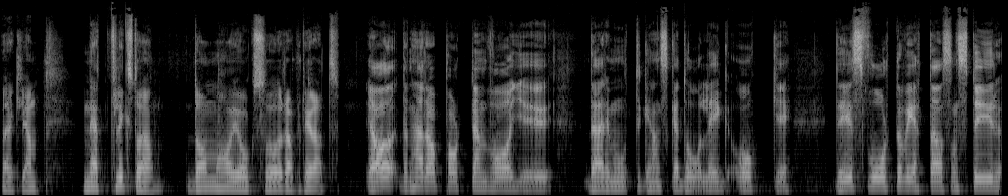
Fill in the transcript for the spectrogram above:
Verkligen. Netflix då, ja. de har ju också rapporterat. Ja, den här rapporten var ju däremot ganska dålig och eh, det är svårt att veta vad som styr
